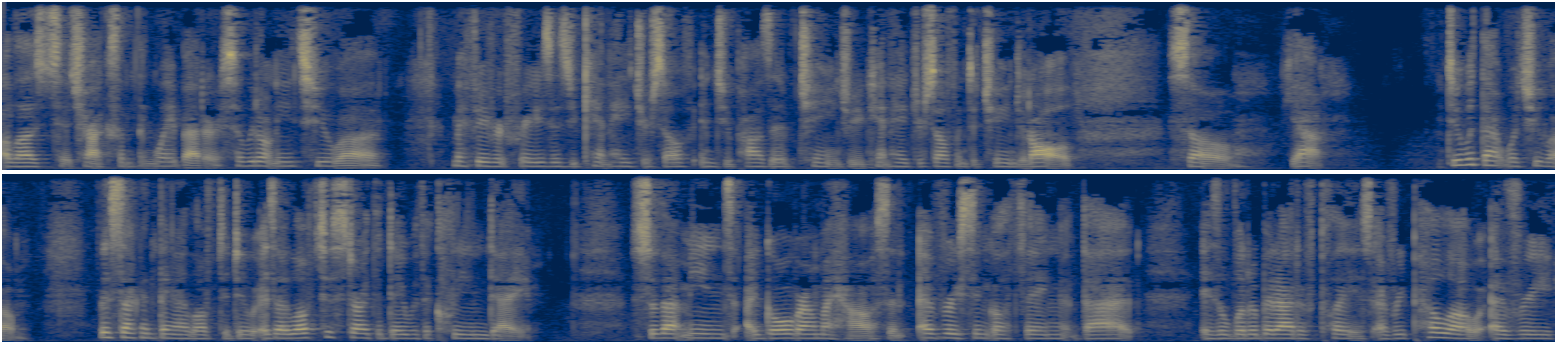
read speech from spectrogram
allows you to attract something way better. So we don't need to. Uh, my favorite phrase is you can't hate yourself into positive change, or you can't hate yourself into change at all. So, yeah, do with that what you will. The second thing I love to do is I love to start the day with a clean day. So that means I go around my house and every single thing that is a little bit out of place, every pillow, every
